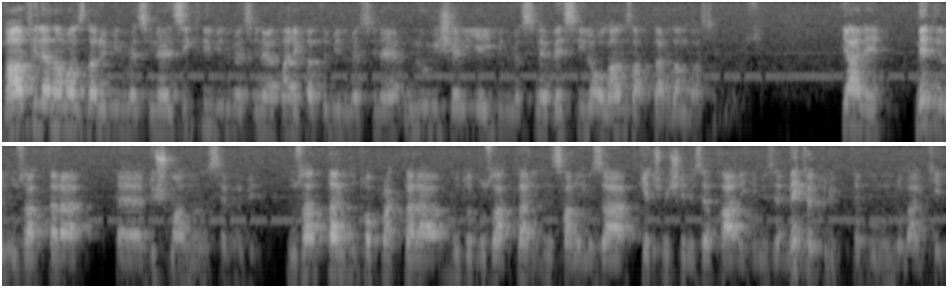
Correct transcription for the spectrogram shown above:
nafile namazları bilmesine, zikri bilmesine, tarikatı bilmesine, ulûm-i şeriyeyi bilmesine vesile olan zatlardan bahsediyoruz. Yani nedir bu zatlara e, düşmanlığın sebebi? Bu zatlar bu topraklara, bu, bu zatlar insanımıza, geçmişimize, tarihimize ne kötülükte bulundular ki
